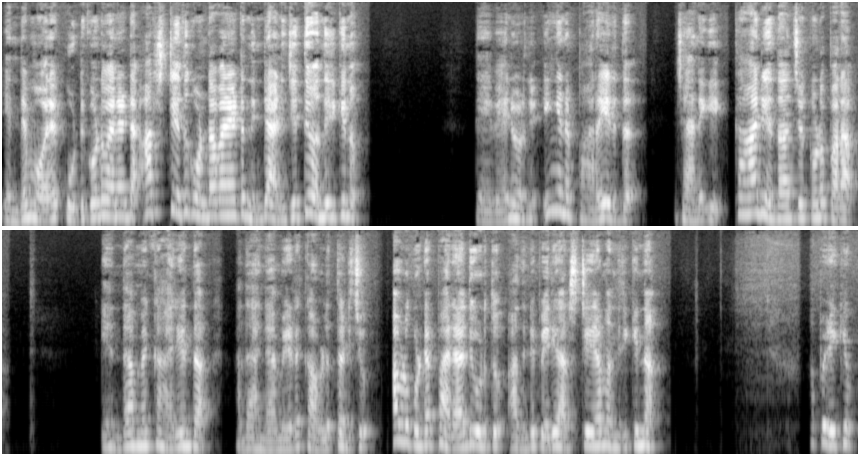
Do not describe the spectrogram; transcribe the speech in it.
എന്റെ മോനെ കൂട്ടിക്കൊണ്ടു പോകാനായിട്ട് അറസ്റ്റ് ചെയ്ത് കൊണ്ടുപോകാനായിട്ട് നിന്റെ അനുജത്തി വന്നിരിക്കുന്നു. ദേവേന പറഞ്ഞു ഇങ്ങനെ പറയരുത്. ജാനകി കാര്യം എന്താന്ന് വെച്ചോടെ പറ. എന്താ അമ്മ കാര്യം എന്താ? അത് അനാമയുടെ കവളത്തടിച്ചു. അവൾ കൊണ്ട് പരാതി കൊടുത്തു. അതിന്റെ പേര് അറസ്റ്റ് ചെയ്യാൻ വന്നിരിക്കുന്ന. അപ്പോഴേക്കും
